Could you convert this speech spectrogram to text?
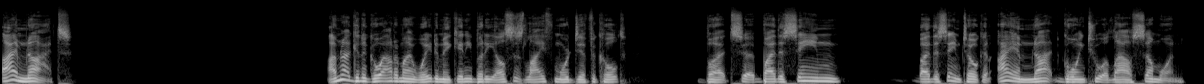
I'm not. I'm not going to go out of my way to make anybody else's life more difficult but uh, by the same by the same token, I am not going to allow someone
